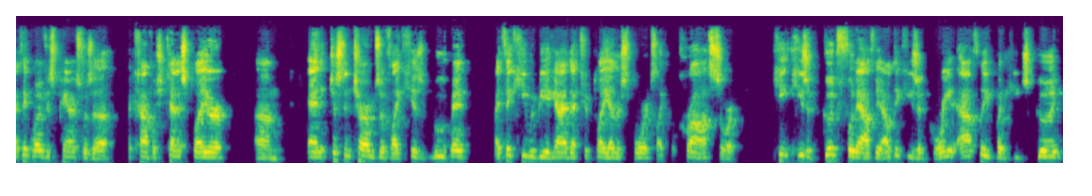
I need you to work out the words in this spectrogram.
I think one of his parents was a accomplished tennis player, um, and just in terms of like his movement, I think he would be a guy that could play other sports like lacrosse or he, he's a good foot athlete. I don't think he's a great athlete, but he's good.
